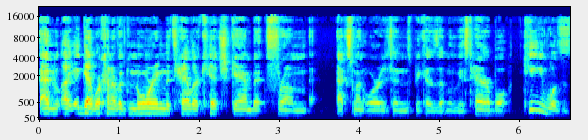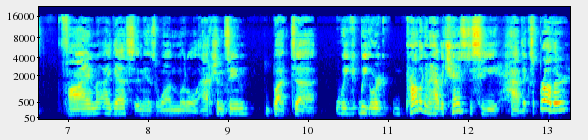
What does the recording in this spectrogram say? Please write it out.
And like again, we're kind of ignoring the Taylor Kitsch Gambit from X Men Origins because that movie is terrible. He was fine, I guess, in his one little action scene, but uh, we we were probably going to have a chance to see Havoc's brother,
